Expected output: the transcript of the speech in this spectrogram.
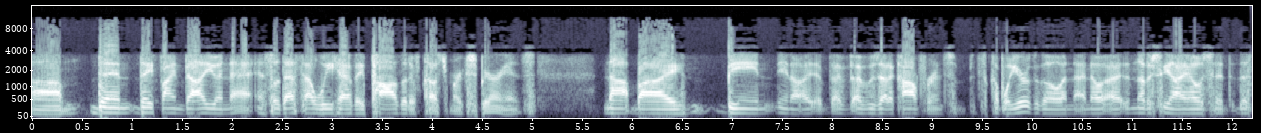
um, then they find value in that, and so that's how we have a positive customer experience, not by being, you know, I, I was at a conference a couple of years ago, and I know another CIO said the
